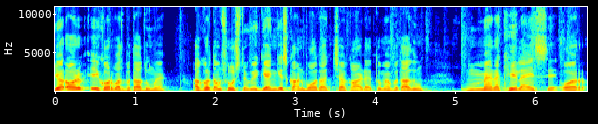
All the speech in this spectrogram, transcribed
यार और एक और बात बता दूँ मैं। अगर तुम सोचते हो कि गेंगिस खान बहुत अच्छा कार्ड है तो मैं बता दूँ, मैंने खेला है इससे और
